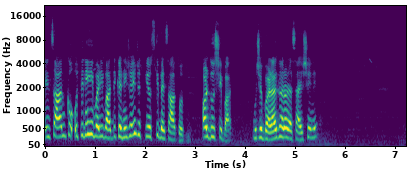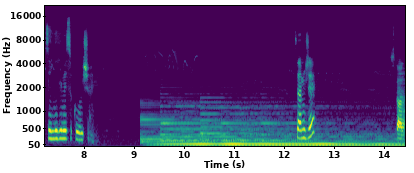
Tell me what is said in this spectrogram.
इंसान को उतनी ही बड़ी बातें करनी चाहिए जितनी उसकी बेसात होती और दूसरी बात मुझे बड़ा घर और आसाइशें नहीं। ज़िंदगी में सुकून चाहिए। समझे सितारा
